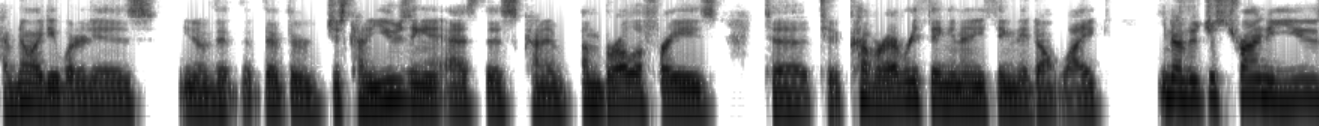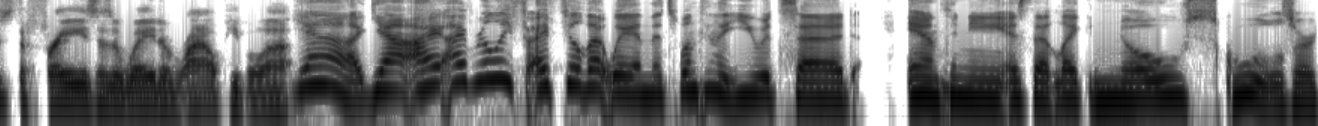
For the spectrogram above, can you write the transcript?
have no idea what it is you know that, that they're just kind of using it as this kind of umbrella phrase to to cover everything and anything they don't like you know they're just trying to use the phrase as a way to rile people up yeah yeah i i really i feel that way and that's one thing that you had said anthony is that like no schools are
